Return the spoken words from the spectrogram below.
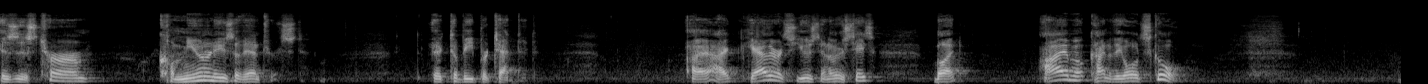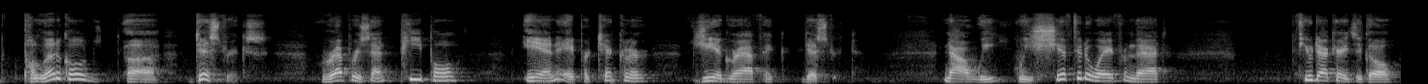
is this term communities of interest uh, to be protected. I, I gather it's used in other states, but I'm kind of the old school. Political uh, districts represent people in a particular geographic district. Now, we, we shifted away from that a few decades ago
